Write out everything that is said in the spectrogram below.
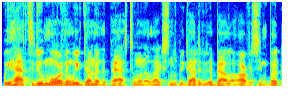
we have to do more than we've done in the past to win elections. We got to do the ballot harvesting, but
